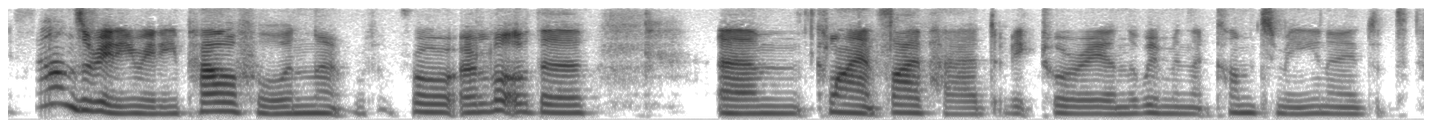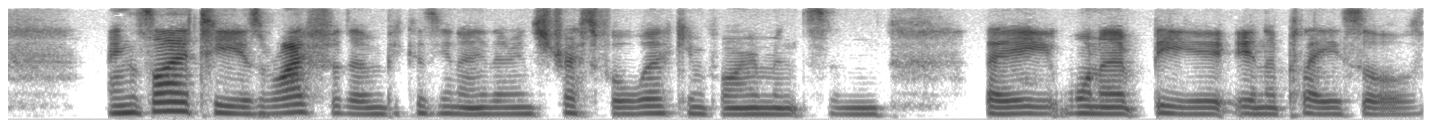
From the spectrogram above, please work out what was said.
It sounds really, really powerful. And for a lot of the um, clients I've had, Victoria, and the women that come to me, you know, anxiety is rife for them because, you know, they're in stressful work environments and they want to be in a place of,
